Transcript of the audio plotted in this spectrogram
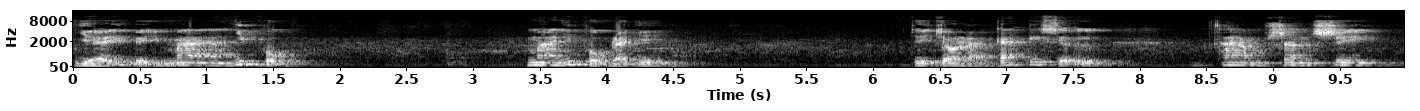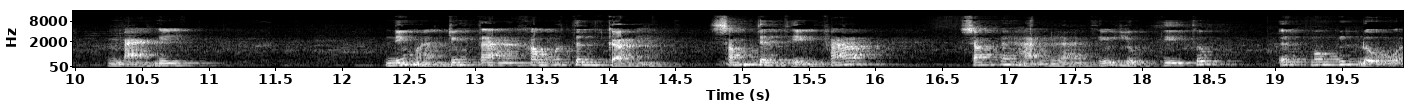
dễ bị ma nhiếp phục. Ma nhiếp phục là gì? Chỉ cho là các cái sự tham sân si mạng nghi. Nếu mà chúng ta không có tinh cần, sống trên thiện pháp, sống cái hạnh là thiếu dục thi túc ít muốn biết đủ,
